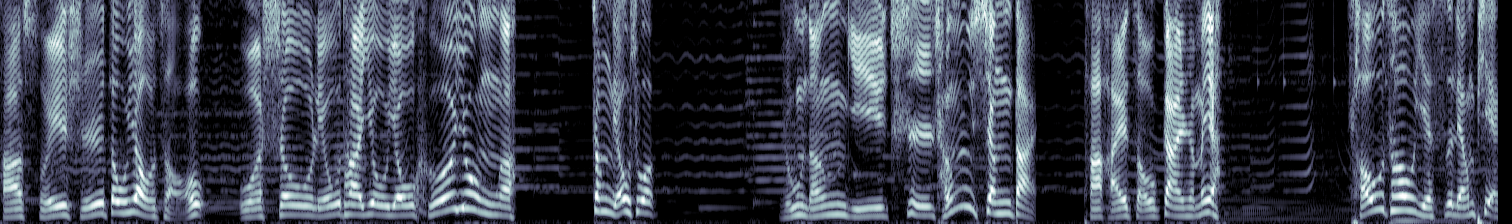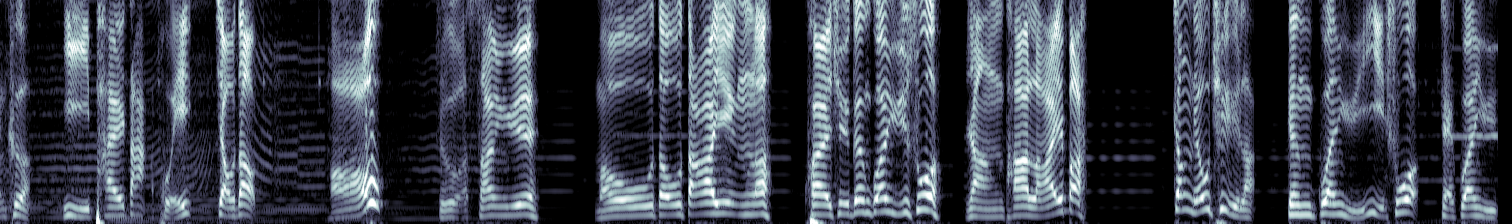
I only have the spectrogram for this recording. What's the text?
他随时都要走，我收留他又有何用啊？张辽说：“如能以赤诚相待，他还走干什么呀？”曹操也思量片刻，一拍大腿，叫道：“好，这三约，某都答应了。快去跟关羽说，让他来吧。”张辽去了，跟关羽一说，这关羽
